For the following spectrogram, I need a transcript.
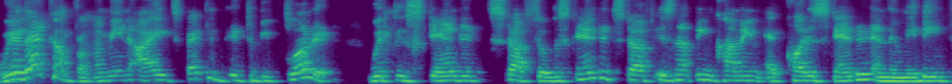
where'd that come from? I mean, I expected it to be flooded with the standard stuff. So the standard stuff is not being coming at quite as standard, and there may be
